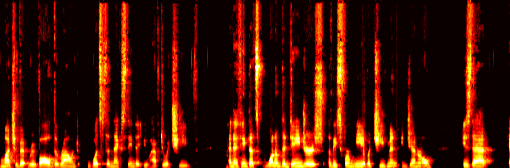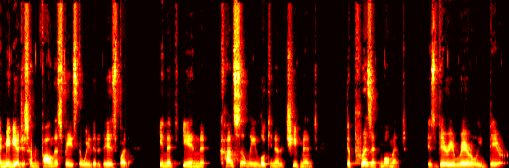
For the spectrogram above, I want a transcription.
much of it revolved around what's the next thing that you have to achieve. And I think that's one of the dangers, at least for me, of achievement in general, is that, and maybe I just haven't found this space the way that it is, but in it, in constantly looking at achievement, the present moment is very rarely there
